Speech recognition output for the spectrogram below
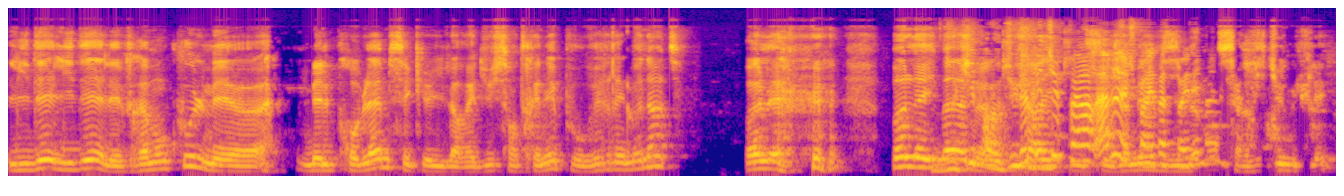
L'idée, l'idée, elle est vraiment cool, mais euh, mais le problème, c'est qu'il aurait dû s'entraîner pour ouvrir les menottes. Paul, Paul Heyman, De qui parles-tu, De qui Charlie tu parles Ah ouais, je parlais pas de Paul Heyman. d'une clé.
